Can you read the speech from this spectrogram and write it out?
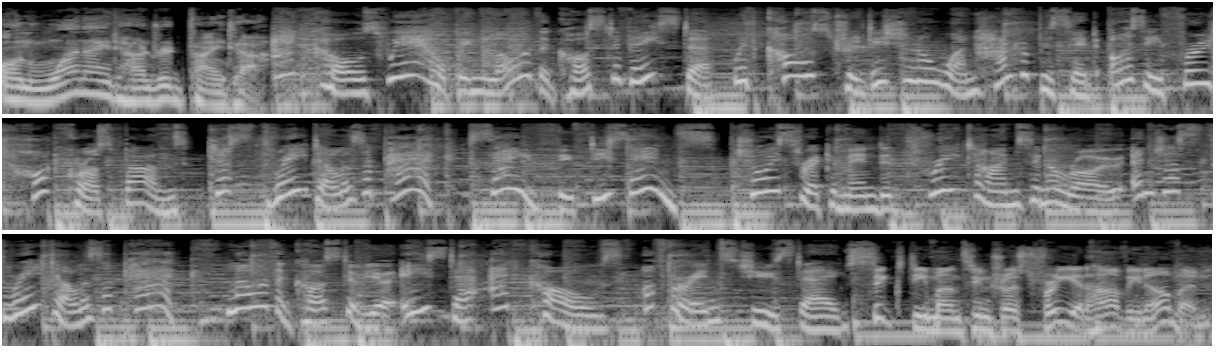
on 1800 Painter. At Coles, we're helping lower the cost of Easter with Coles traditional 100% Aussie fruit hot cross buns, just $3 a pack. Save 50 cents. Choice recommended three times in a row and just $3 a pack. Lower the cost of your Easter at Coles. Offer ends Tuesday. 60 months interest free at Harvey Norman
